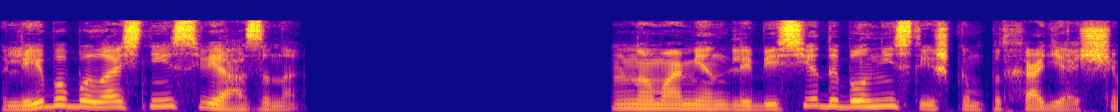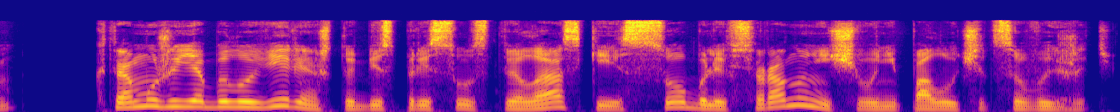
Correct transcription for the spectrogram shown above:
либо была с ней связана. Но момент для беседы был не слишком подходящим. К тому же я был уверен, что без присутствия Ласки из Соболи все равно ничего не получится выжить,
